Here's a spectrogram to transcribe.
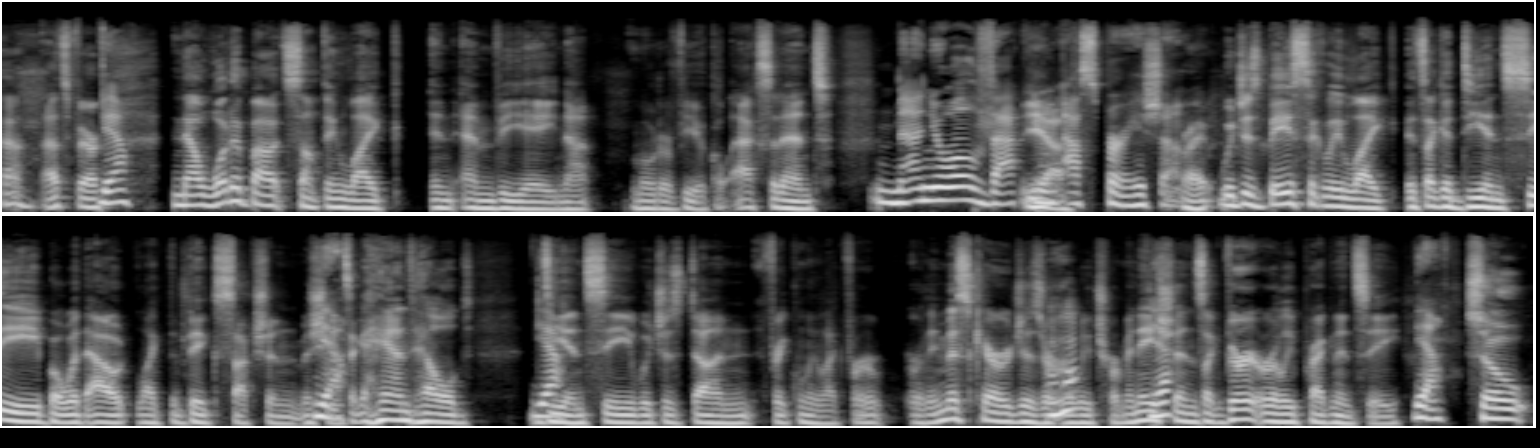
Yeah, that's fair. Yeah. Now, what about something like an MVA, not motor vehicle accident, Manual vacuum Yeah. aspiration. right? Which is basically like it's like a D&C, but without like the big suction machine. Yeah. It's like a handheld Yeah. D&C, which is done frequently like for early miscarriages or Mhm. early terminations, like very early pregnancy. Yeah. So,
